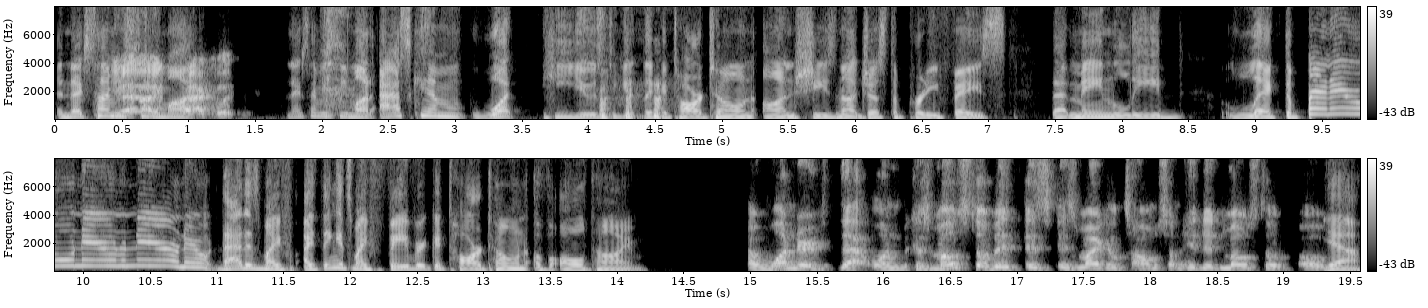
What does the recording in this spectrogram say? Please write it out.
And next time you see Mutt, exactly. next time you see Mutt, ask him what he used to get the guitar tone on "She's Not Just a Pretty Face." That main lead lick, the that is my. I think it's my favorite guitar tone of all time. I wonder if that one because most of it is is Michael Thompson. He did most of, of Yeah.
